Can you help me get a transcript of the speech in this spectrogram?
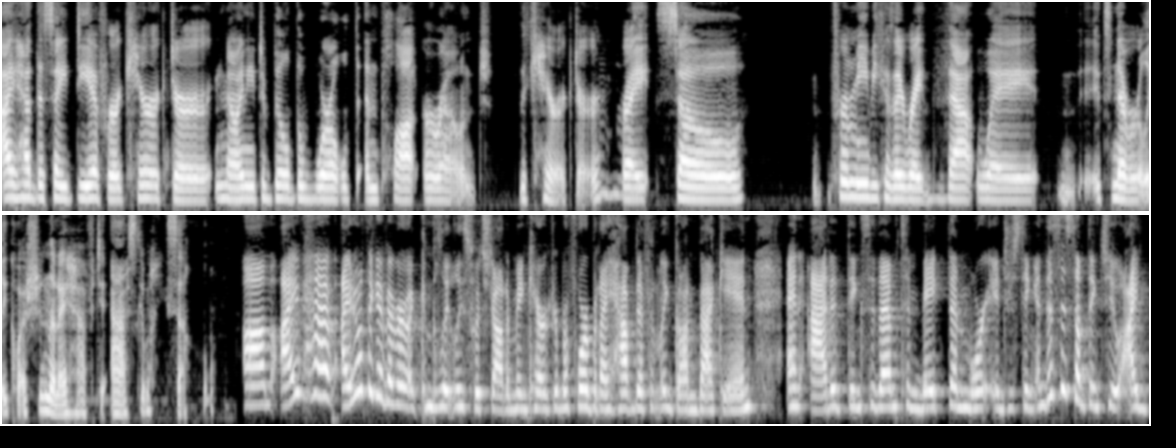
I had this idea for a character, now I need to build the world and plot around the character, Mhm. right? So for me because I write that way, it's never really a question that I have to ask myself. Um, I've have I don't think I've ever like completely switched out a main character before, but I have definitely gone back in and added things to them to make them more interesting. And this is something too. I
